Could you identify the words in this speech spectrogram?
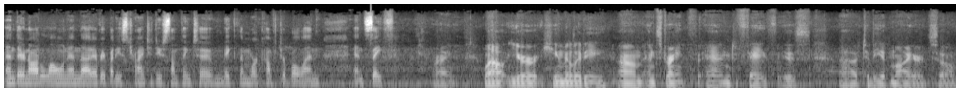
and they're not alone and that everybody's trying to do something to make them more comfortable and, and safe. Right. Well, your humility um, and strength and faith is uh, to be admired. So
